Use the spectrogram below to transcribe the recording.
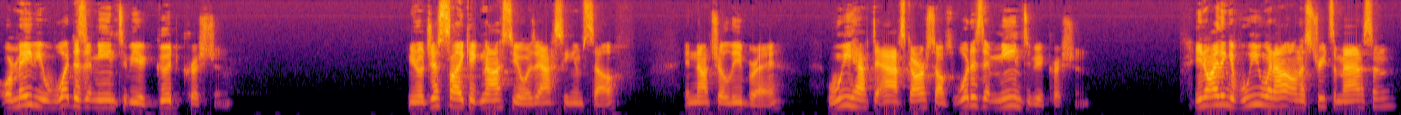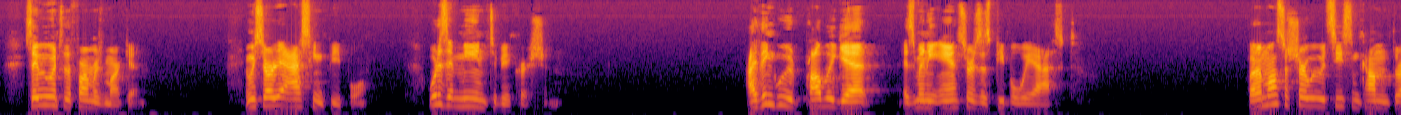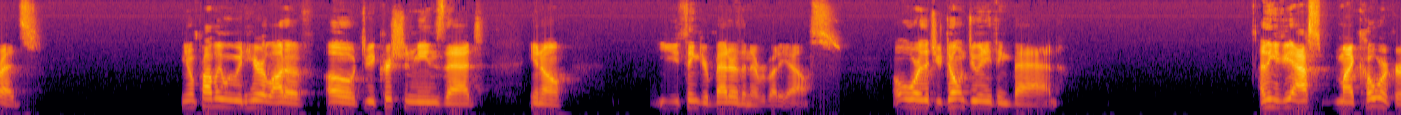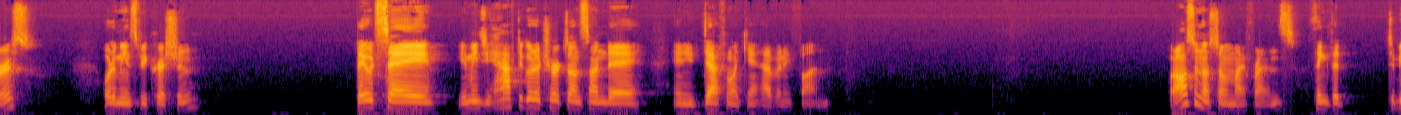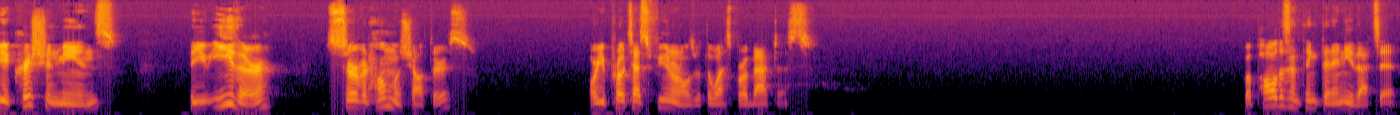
Or maybe what does it mean to be a good Christian? You know, just like Ignacio was asking himself in Nacho Libre, we have to ask ourselves, what does it mean to be a Christian? You know, I think if we went out on the streets of Madison, say we went to the farmer's market, and we started asking people, what does it mean to be a Christian? I think we would probably get as many answers as people we asked. But I'm also sure we would see some common threads. You know, probably we would hear a lot of, oh, to be Christian means that, you know, you think you're better than everybody else, or that you don't do anything bad. I think if you ask my coworkers what it means to be Christian, they would say it means you have to go to church on Sunday and you definitely can't have any fun. But I also know some of my friends think that to be a Christian means that you either serve at homeless shelters or you protest funerals with the Westboro Baptists. But Paul doesn't think that any of that's it.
